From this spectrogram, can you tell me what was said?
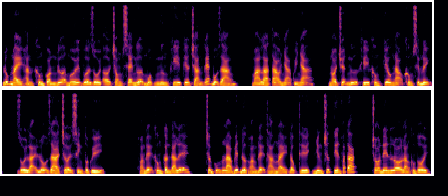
Lúc này hắn không còn nữa mới vừa rồi ở trong xe ngựa một ngưng khi kia chán ghét bộ dáng, mà là tao nhã quý nhã, nói chuyện ngựa khi không kiêu ngạo không xiểm định, rồi lại lộ ra trời sinh tôn quý. Hoàng đệ không cần đa lễ, châm cũng là biết được hoàng đệ tháng này độc thế nhưng trước tiên phát tác, cho nên lo lắng không thôi,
